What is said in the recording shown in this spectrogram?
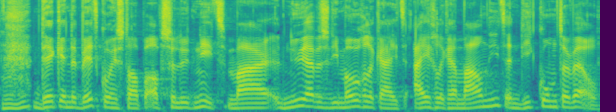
-hmm. dik in de bitcoin stappen. Absoluut niet. Maar nu hebben ze die mogelijkheid eigenlijk helemaal niet. En die komt er wel.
